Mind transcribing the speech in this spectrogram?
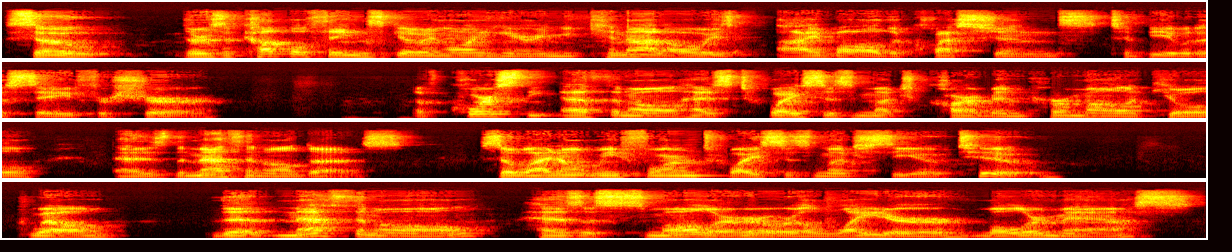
So there's a couple things going on here, and you cannot always eyeball the questions to be able to say for sure. Of course, the ethanol has twice as much carbon per molecule as the methanol does. So why don't we form twice as much CO2? Well, the methanol has a smaller or a lighter molar mass,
